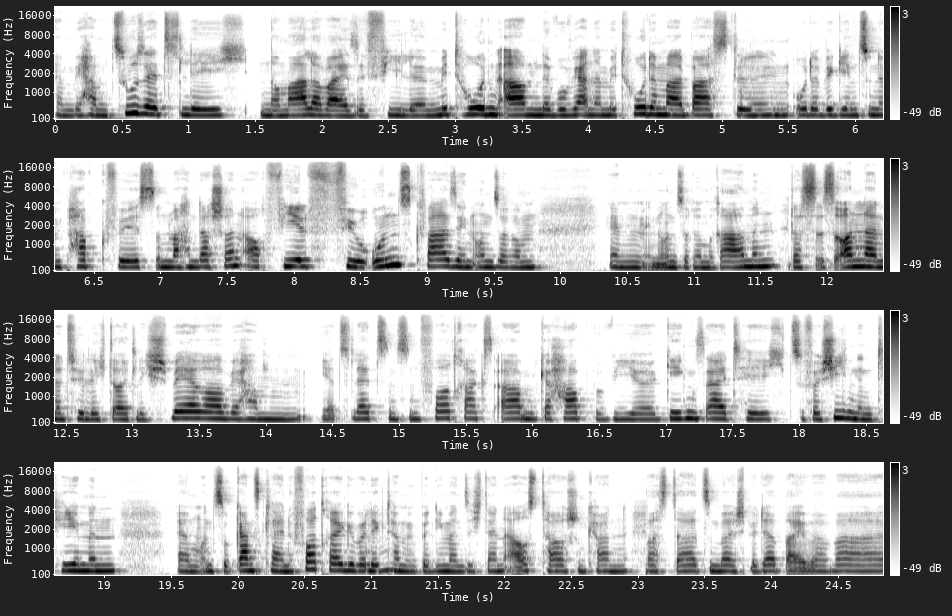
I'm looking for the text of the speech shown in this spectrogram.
Ähm, wir haben zusätzlich normalerweise viele Methodenabende, wo wir an der Methode mal basteln mhm. oder wir gehen zu einem Pubquiz und machen da schon auch viel für uns quasi in unserem in, in unserem Rahmen. Das ist online natürlich deutlich schwerer. Wir haben jetzt letztens einen Vortragsabend gehabt, wo wir gegenseitig zu verschiedenen Themen ähm, uns so ganz kleine Vorträge überlegt mhm. haben, über die man sich dann austauschen kann. Was da zum Beispiel dabei war, war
